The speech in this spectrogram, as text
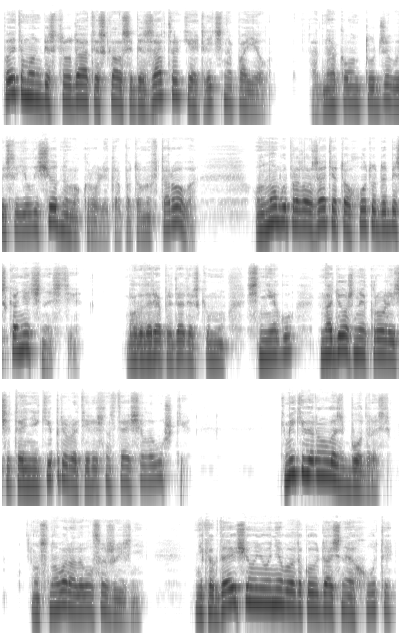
Поэтому он без труда отыскал себе завтрак и отлично поел. Однако он тут же выследил еще одного кролика, а потом и второго – он мог бы продолжать эту охоту до бесконечности. Благодаря предательскому снегу надежные кроличьи тайники превратились в настоящие ловушки. К Мике вернулась бодрость. Он снова радовался жизни. Никогда еще у него не было такой удачной охоты,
